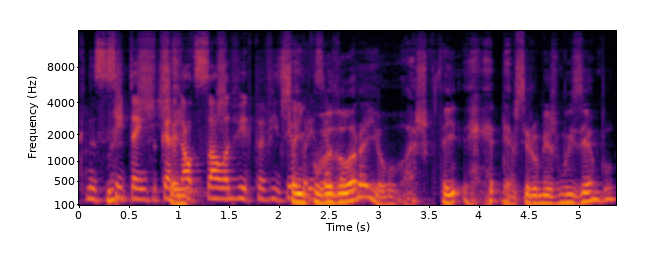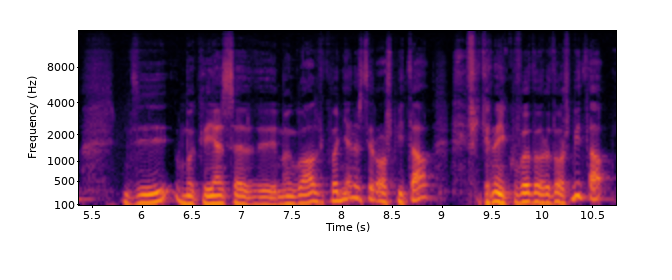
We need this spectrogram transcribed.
que necessitem Mas, de carregar de sala vir para Viseu, sem incubadora, eu acho que tem, deve ser o mesmo exemplo de uma criança de Mangualde que venha a nascer ao hospital, fica na incubadora do hospital.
